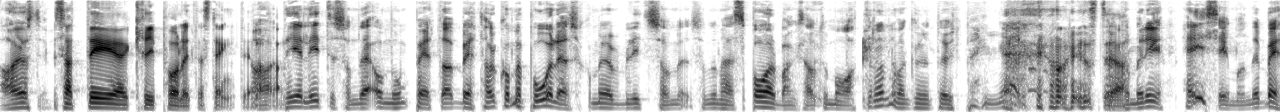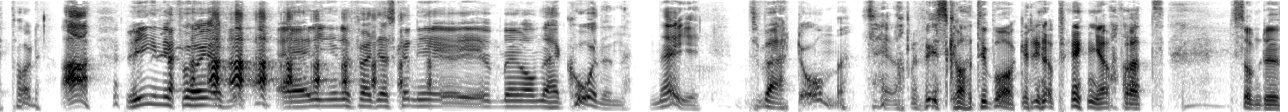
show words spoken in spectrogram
Ja, just det. Så att det kryphålet är stängt i alla Ja, fall. det är lite som det, om Betthard kommer på det så kommer det bli lite som, som de här sparbanksautomaterna när man kunde ta ut pengar. Ja, just det. Ja. kommer det, hej Simon, det är Betthard. Ah, ringer ni för, äh, ringer ni för att jag ska ni, med om den här koden? Nej, tvärtom, säger. Men vi ska ha tillbaka dina pengar för att, som du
